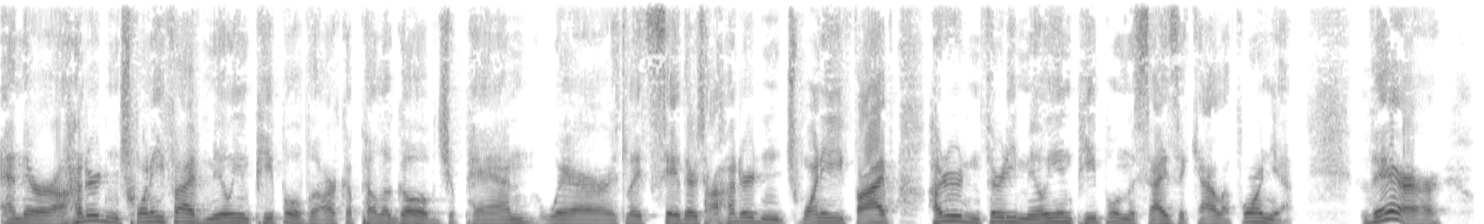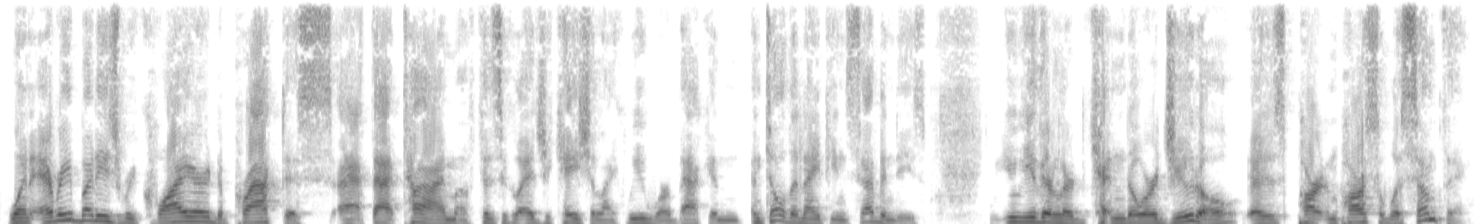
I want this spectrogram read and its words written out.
and there are 125 million people of the archipelago of Japan, where let's say there's 125, 130 million people in the size of California. There, when everybody's required to practice at that time of physical education, like we were back in until the 1970s, you either learned kendo or judo as part and parcel with something.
